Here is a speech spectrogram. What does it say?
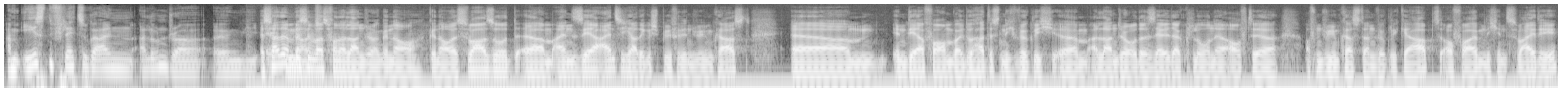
am ehesten vielleicht sogar an Alundra irgendwie. Es hatte ein bisschen was von Alundra, genau, genau. Es war so ähm, ein sehr einzigartiges Spiel für den Dreamcast ähm, in der Form, weil du hattest nicht wirklich ähm, Alundra oder Zelda-Klone auf der auf dem Dreamcast dann wirklich gehabt, auch vor allem nicht in 2D.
